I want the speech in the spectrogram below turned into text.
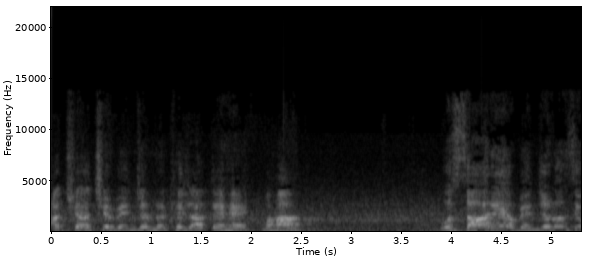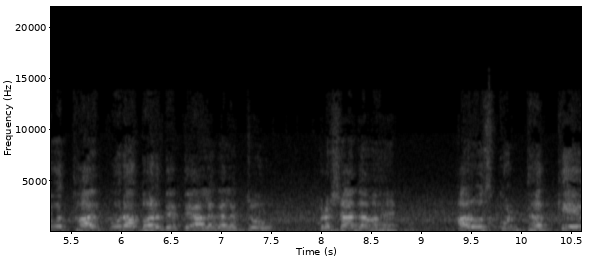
अच्छे अच्छे व्यंजन रखे जाते हैं, वहाँ, वो सारे व्यंजनों से वो थाल पूरा भर देते अलग अलग जो प्रसादम है। और उसको ढक के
